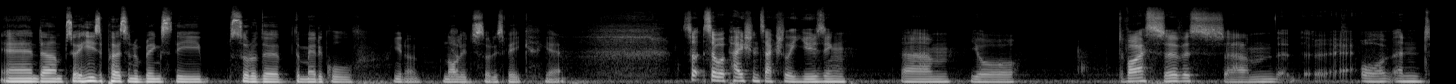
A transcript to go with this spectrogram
and um, so he's a person who brings the sort of the the medical you know knowledge, so to speak. Yeah. So, so are patients actually using um, your device service, um, or and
